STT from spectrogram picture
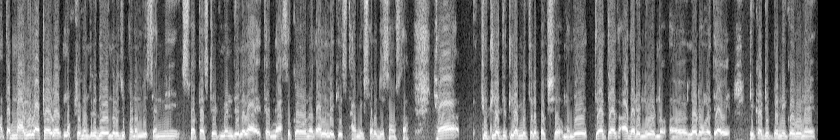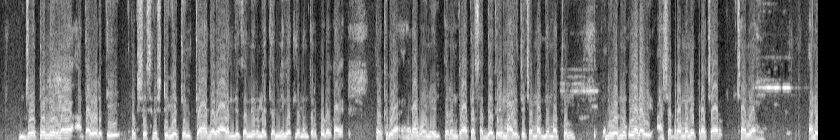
आता मागील आठवड्यात मुख्यमंत्री देवेंद्रजी फडणवीस यांनी स्वतः स्टेटमेंट दिलेलं आहे. त्यांनी असं कळवण्यात आलेलं आहे की स्थानिक स्वराज्य संस्था ह्या तिथल्या तिथल्या मित्र पक्ष म्हणजे त्या त्याच आधारे निवडणूक लढवण्यात यावे. टीका टिप्पणी करू नये. जो तो निर्णय आता वरती पक्षश्रेष्ठी घेतील त्या आधारे आळंदीचा निर्णय त्यांनी घेतल्यानंतर पुढे काय प्रक्रिया राबवून येईल. परंतु आता सध्या तरी महायुतीच्या माध्यमातून निवडणूक लढावी अशाप्रमाणे प्रचार चालू आहे. आणि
